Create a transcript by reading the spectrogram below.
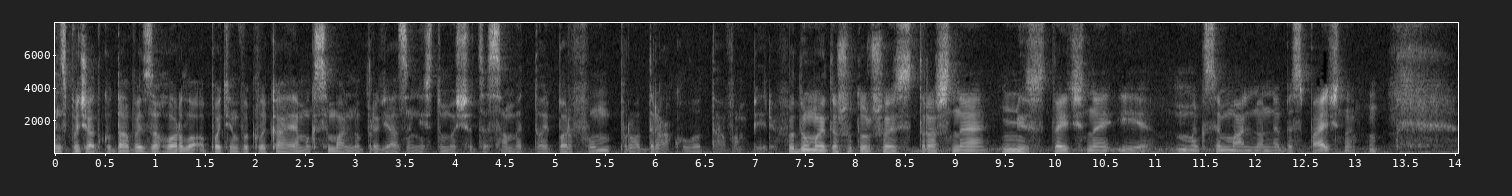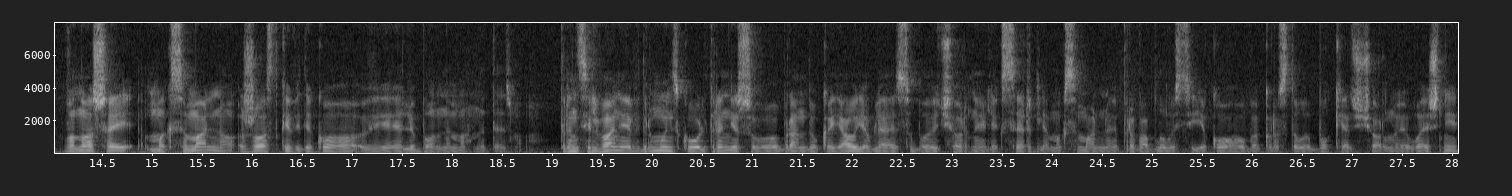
Він спочатку давить за горло, а потім викликає максимальну прив'язаність, тому що це саме той парфум про Дракулу та вампірів. Ви думаєте, що тут щось страшне, містичне і максимально небезпечне? Воно ще й максимально жорстке, від якого віє любовним магнетизмом. Трансильванія від румунського ультранішового бренду Каяу являє собою чорний еліксир, для максимальної привабливості якого використали букет з чорної вишні,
